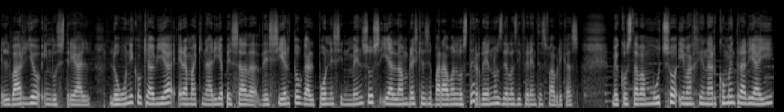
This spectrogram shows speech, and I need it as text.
el barrio industrial. Lo único que había era maquinaria pesada, desierto, galpones inmensos y alambres que separaban los terrenos de las diferentes fábricas. Me costaba mucho imaginar cómo entraría ahí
